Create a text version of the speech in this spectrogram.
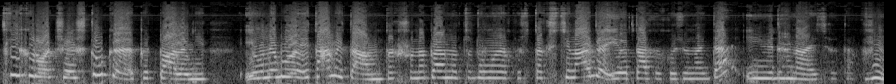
такі коротше штуки підпалені. І вони були і там, і там. Так що, напевно, то думаю, якось так стіна йде, і отак якось вона йде і відгинається отак.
